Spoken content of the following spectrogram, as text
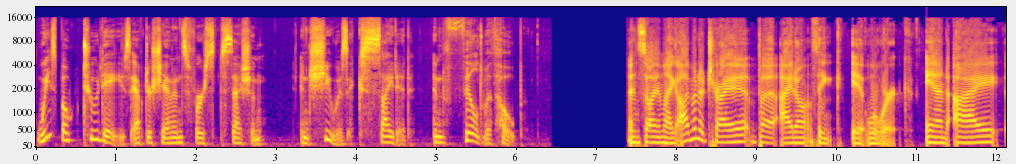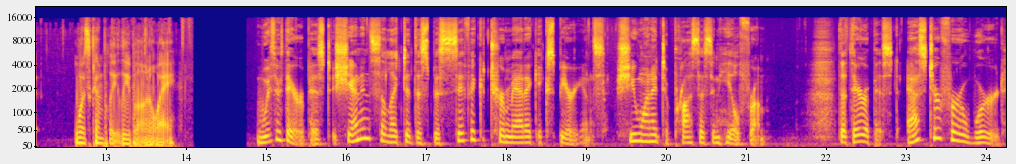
We spoke two days after Shannon's first session, and she was excited and filled with hope. And so I'm like, I'm going to try it, but I don't think it will work. And I was completely blown away. With her therapist, Shannon selected the specific traumatic experience she wanted to process and heal from. The therapist asked her for a word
